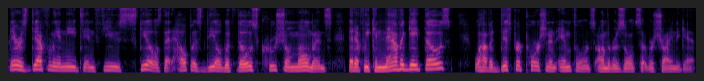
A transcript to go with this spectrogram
there is definitely a need to infuse skills that help us deal with those crucial moments that if we can navigate those, will have a disproportionate influence on the results that we're trying to get.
